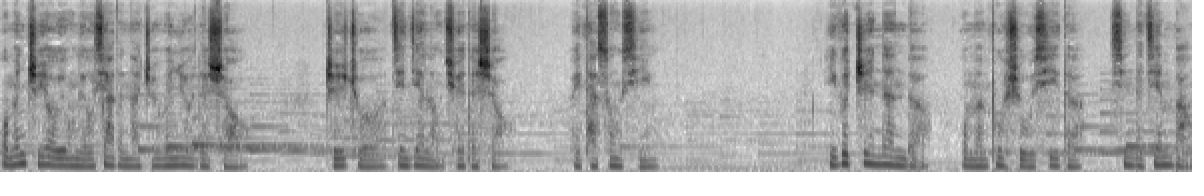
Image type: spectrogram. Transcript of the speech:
我们只有用留下的那只温热的手，执着渐渐冷却的手，为他送行。一个稚嫩的、我们不熟悉的新的肩膀，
